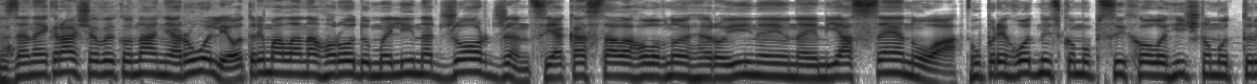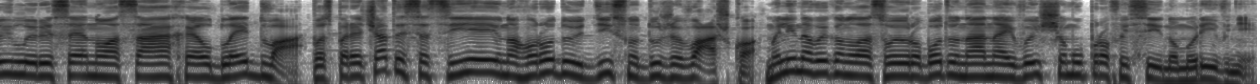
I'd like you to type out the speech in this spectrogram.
За найкраще виконання ролі отримала нагороду Меліна Джордженс, яка стала головною героїнею на ім'я Сенуа у пригодницькому психологічному трилері Сенуа Сага Hellblade 2. Посперечатися з цією нагородою дійсно дуже важко. Меліна виконала свою роботу на найвищому професійному рівні.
